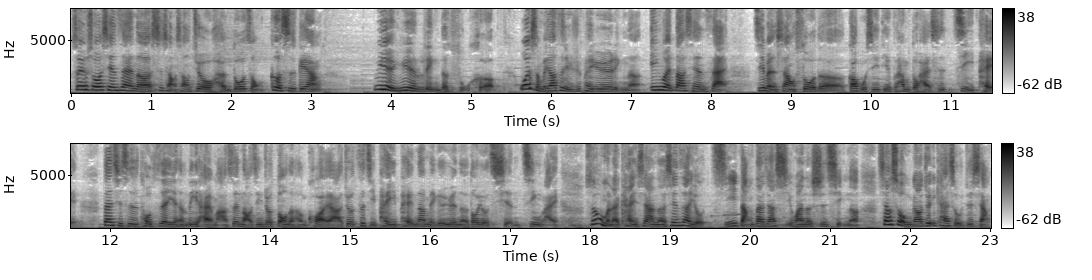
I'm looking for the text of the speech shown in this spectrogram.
所以说现在呢，市场上就有很多种各式各样月月领的组合。为什么要自己去配月月领呢？因为到现在。基本上所有的高股息 ETF 他们都还是季配，但其实投资人也很厉害嘛，所以脑筋就动得很快啊，就自己配一配，那每个月呢都有钱进来。所以我们来看一下呢，现在有几档大家喜欢的事情呢，像是我们刚刚就一开始我就想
